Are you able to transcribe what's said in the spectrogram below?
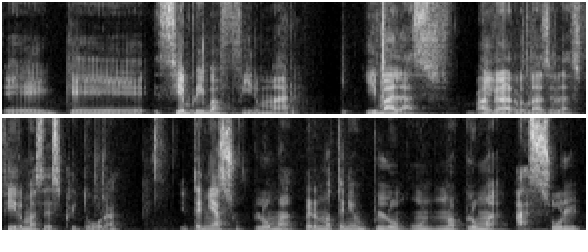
eh, que siempre iba a firmar, iba a las, valga la redundancia, las firmas de escritura y tenía su pluma, pero no tenía un una pluma azul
